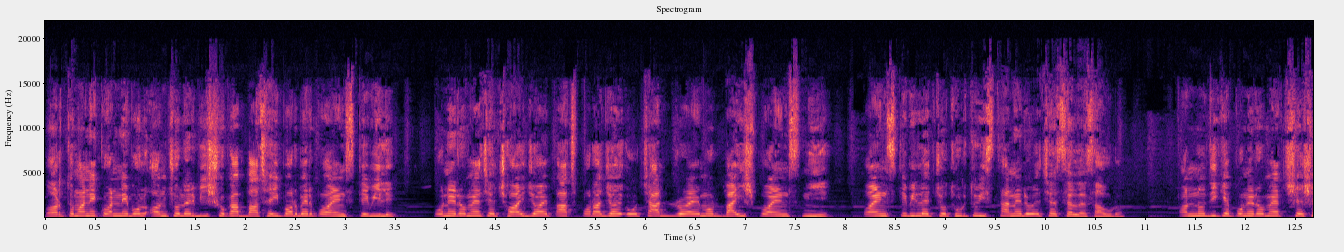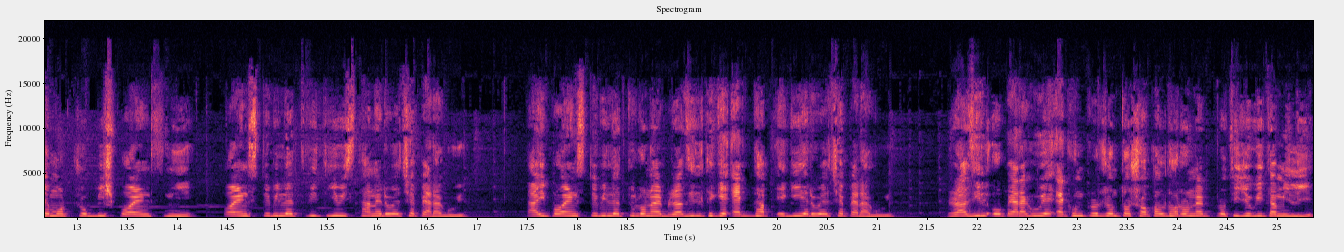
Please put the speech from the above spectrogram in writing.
বর্তমানে কর্নেবল অঞ্চলের বিশ্বকাপ বাছাই পর্বের পয়েন্টস টেবিলে পনেরো ম্যাচে ছয় জয়, পাঁচ পরাজয় ও চার ড্রয়ে মোট বাইশ পয়েন্টস নিয়ে পয়েন্টস টেবিলের চতুর্থ স্থানে রয়েছে সেলেসাউরো। অন্যদিকে পনেরো ম্যাচ শেষে মোট চব্বিশ পয়েন্টস নিয়ে পয়েন্টস টেবিলের তৃতীয় স্থানে রয়েছে প্যারাগুই তাই পয়েন্টস টেবিলের তুলনায় ব্রাজিল থেকে এক ধাপ এগিয়ে রয়েছে প্যারাগুই ব্রাজিল ও প্যারাগুয়ে এখন পর্যন্ত সকল ধরনের প্রতিযোগিতা মিলিয়ে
